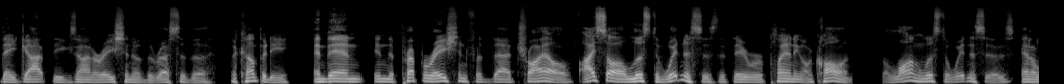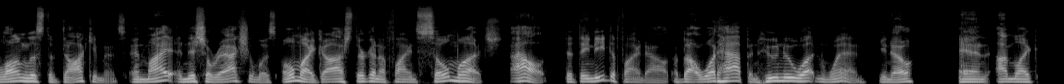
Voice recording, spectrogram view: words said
they got the exoneration of the rest of the, the company. And then in the preparation for that trial, I saw a list of witnesses that they were planning on calling. a long list of witnesses and a long list of documents. And my initial reaction was, oh my gosh, they're going to find so much out that they need to find out about what happened, who knew what and when, you know? And I'm like,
